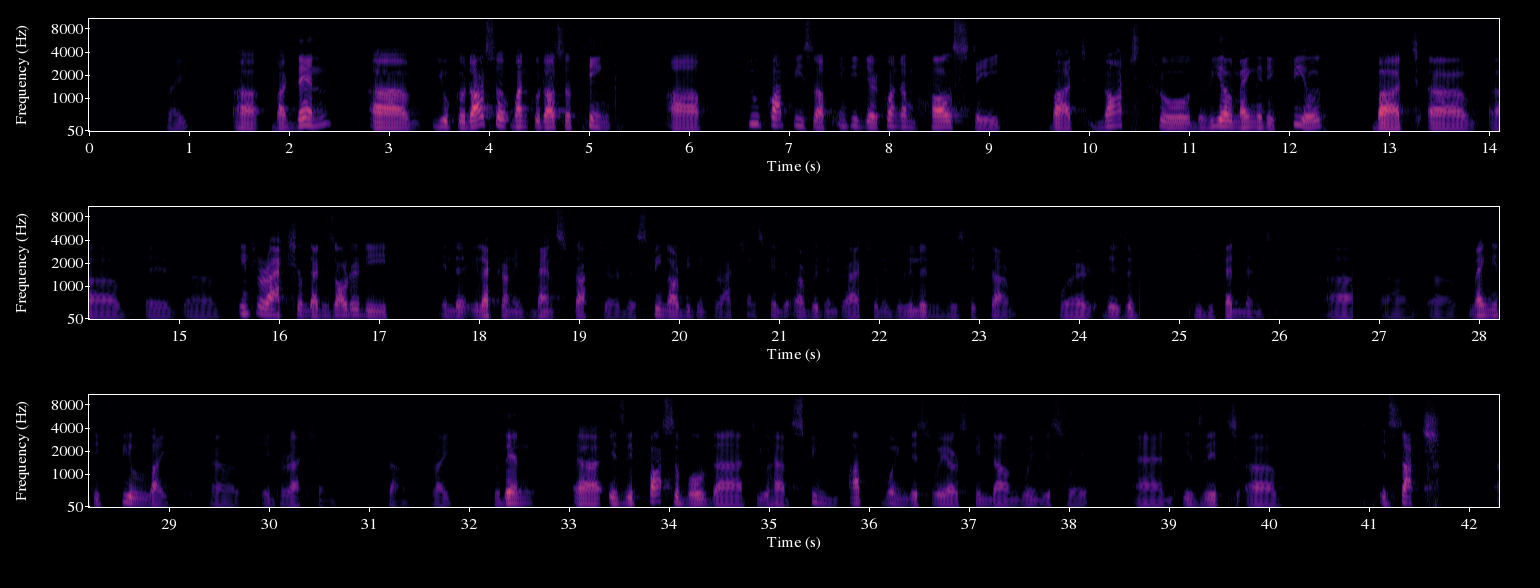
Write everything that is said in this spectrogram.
right? Uh, but then uh, you could also, one could also think of two copies of integer quantum Hall state, but not through the real magnetic field, but uh, uh, uh, interaction that is already in the electronic band structure, the spin orbit interaction. Spin orbit interaction is the relativistic term where there's a dependent magnetic field-like interaction term, right? So then uh, is it possible that you have spin up going this way or spin down going this way? And is it uh, is such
